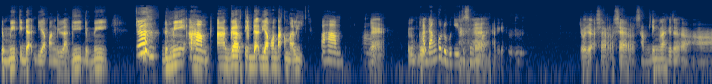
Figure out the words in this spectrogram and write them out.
demi tidak dia panggil lagi demi Ah, demi ag- agar tidak dia kontak kembali paham Ah. ya itu- itu- kadang kudu begitu sih eh, memang ada gitu. Coba coba share share something lah gitu eh,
